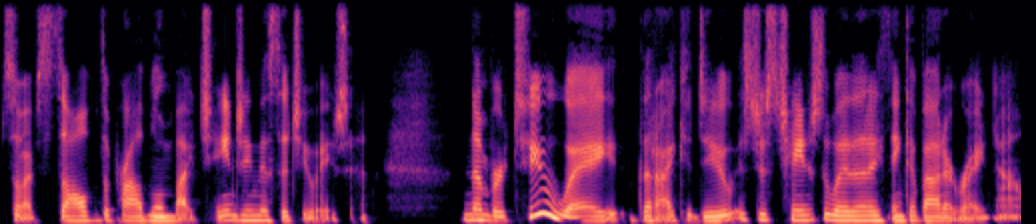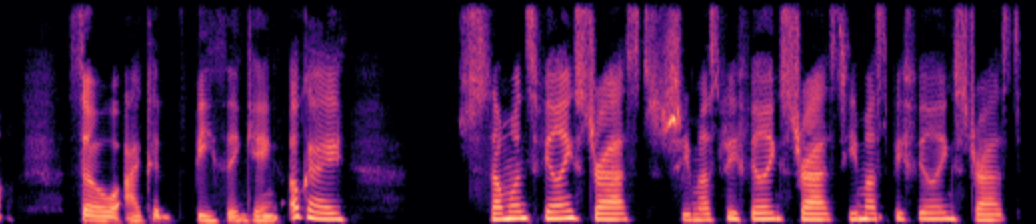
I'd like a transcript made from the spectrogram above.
So I've solved the problem by changing the situation. Number two way that I could do is just change the way that I think about it right now. So I could be thinking, okay, someone's feeling stressed. She must be feeling stressed. He must be feeling stressed.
